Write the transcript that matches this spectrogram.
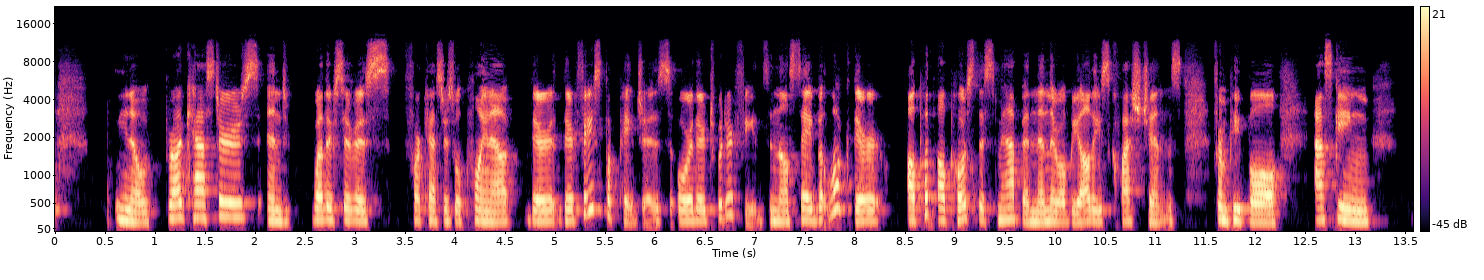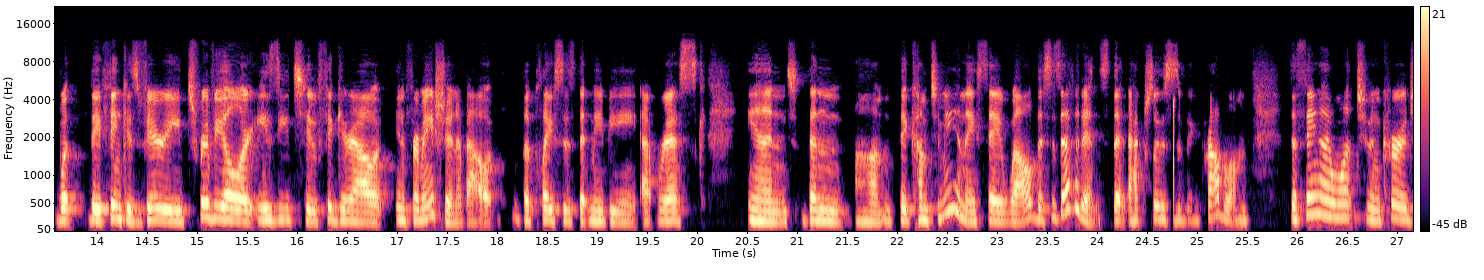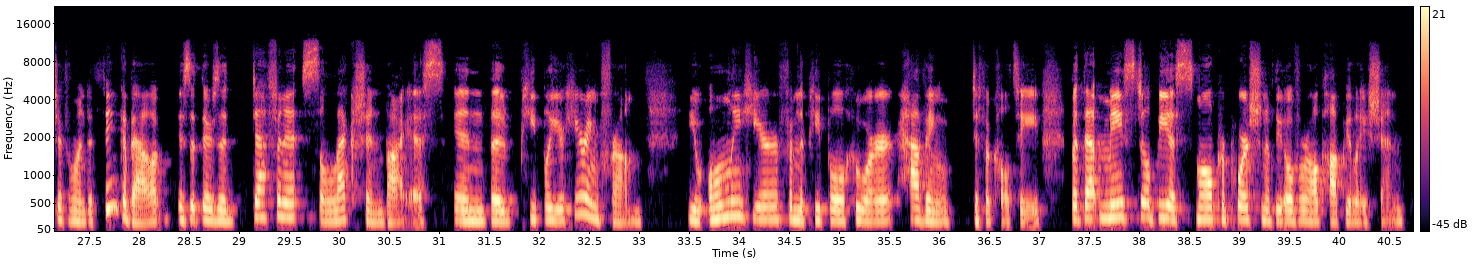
you know broadcasters and weather service forecasters will point out their their facebook pages or their twitter feeds and they'll say but look there i'll put i'll post this map and then there will be all these questions from people asking what they think is very trivial or easy to figure out information about the places that may be at risk. And then um, they come to me and they say well this is evidence that actually this is a big problem. The thing i want to encourage everyone to think about is that there's a definite selection bias in the people you're hearing from. You only hear from the people who are having difficulty but that may still be a small proportion of the overall population.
